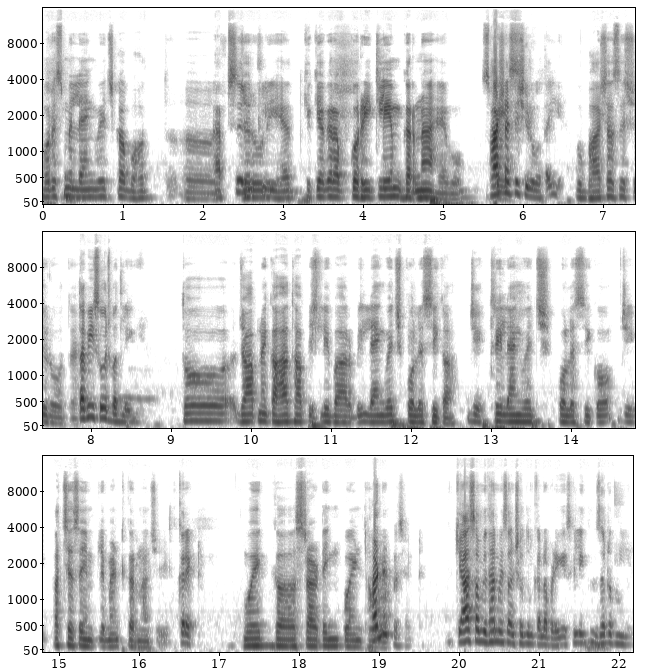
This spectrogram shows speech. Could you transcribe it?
और इसमें लैंग्वेज का बहुत ज़रूरी है क्योंकि अगर आपको रिक्लेम करना है वो भाषा से शुरू होता है वो भाषा से शुरू होता है। तभी सोच बदलेगी। तो जो आपने कहा था पिछली बार भी लैंग्वेज पॉलिसी का जी। थ्री लैंग्वेज पॉलिसी को जी। अच्छे से इम्प्लीमेंट करना चाहिए। करेक्ट वो एक स्टार्टिंग पॉइंट हंड्रेड परसेंट क्या संविधान में संशोधन करना पड़ेगा? इसके लिए ज़रूरत नहीं है।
